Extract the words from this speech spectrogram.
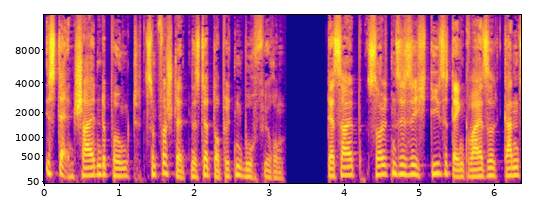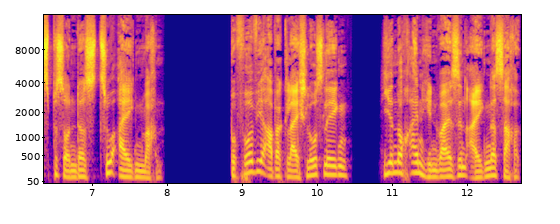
ist der entscheidende Punkt zum Verständnis der doppelten Buchführung. Deshalb sollten Sie sich diese Denkweise ganz besonders zu eigen machen. Bevor wir aber gleich loslegen, hier noch ein Hinweis in eigener Sache.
